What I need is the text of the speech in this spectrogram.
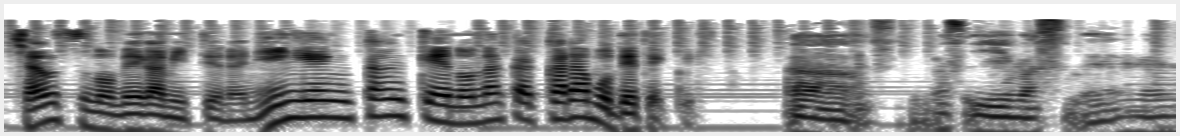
チャンスの女神っていうのは人間関係の中からも出てくる。ああ、言いますね。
